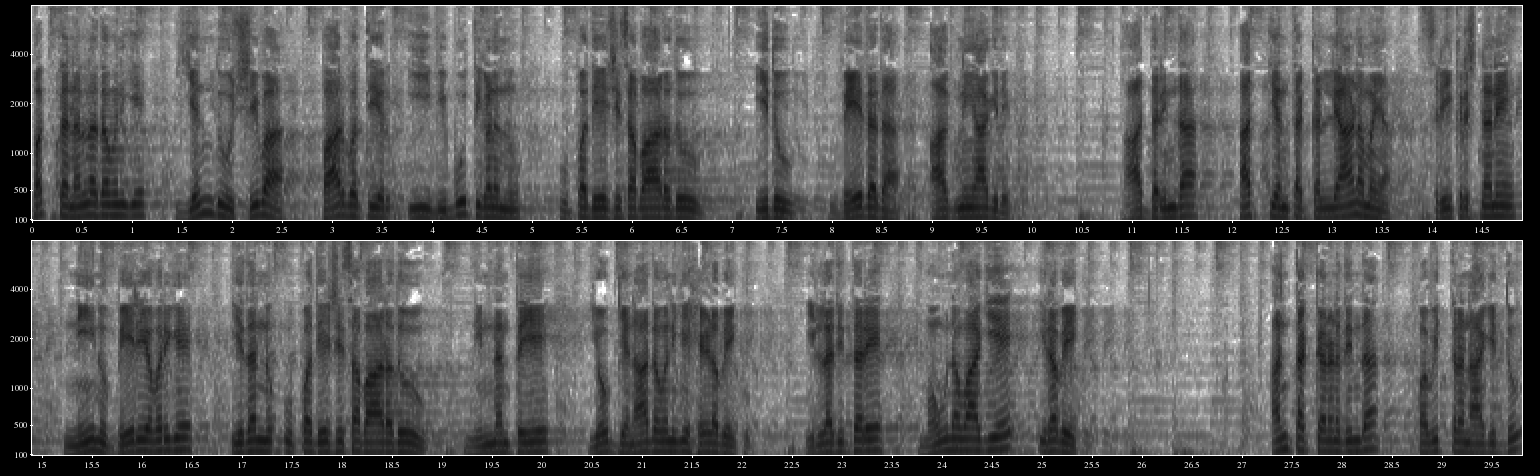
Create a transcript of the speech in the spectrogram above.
ಭಕ್ತನಲ್ಲದವನಿಗೆ ಎಂದು ಶಿವ, ಪಾರ್ವತಿಯರು ಈ ವಿಭೂತಿಗಳನ್ನು ಉಪದೇಶಿಸಬಾರದು. ಇದು ವೇದದ ಆಜ್ಞೆಯಾಗಿದೆ. ಆದ್ದರಿಂದ ಅತ್ಯಂತ ಕಲ್ಯಾಣಮಯ ಶ್ರೀಕೃಷ್ಣನೇ, ನೀನು ಬೇರೆಯವರಿಗೆ ಇದನ್ನು ಉಪದೇಶಿಸಬಾರದು. ನಿನ್ನಂತೆಯೇ ಯೋಗ್ಯನಾದವನಿಗೆ ಹೇಳಬೇಕು. ಇಲ್ಲದಿದ್ದರೆ ಮೌನವಾಗಿಯೇ ಇರಬೇಕು. ಅಂತಃಕರಣದಿಂದ ಪವಿತ್ರನಾಗಿದ್ದು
